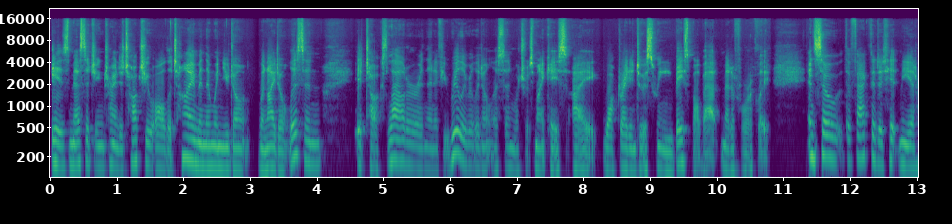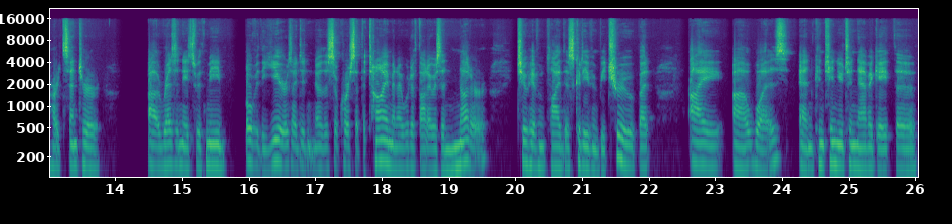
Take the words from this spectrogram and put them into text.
is messaging, trying to talk to you all the time. And then when you don't, when I don't listen, it talks louder. And then if you really, really don't listen, which was my case, I walked right into a swinging baseball bat, metaphorically. And so the fact that it hit me at heart center uh, resonates with me over the years. I didn't know this, of course, at the time, and I would have thought I was a nutter to have implied this could even be true. But I uh, was and continue to navigate the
